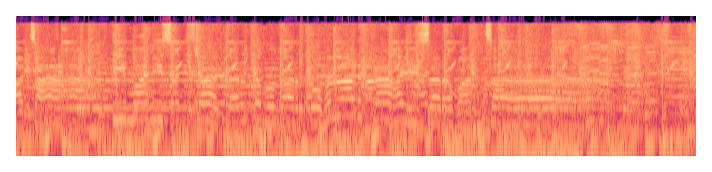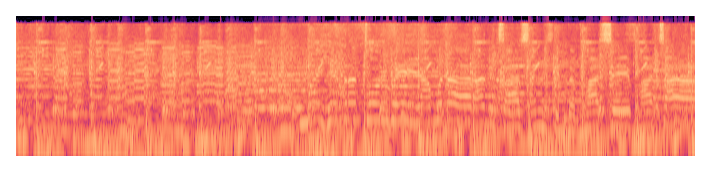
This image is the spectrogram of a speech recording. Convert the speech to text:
भासे इमानी सच्चा कर्तब गारतो लाडका हाय सर्वांचा. महेंद्र थोरवे आमदारांचा संकेत भासे भाचा.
